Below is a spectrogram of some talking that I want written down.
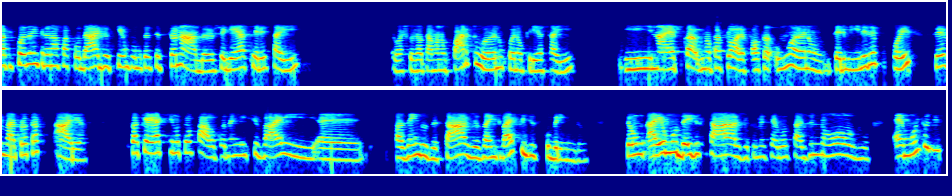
Só que quando eu entrei na faculdade, eu fiquei um pouco decepcionada. Eu cheguei a querer sair. Eu acho que eu já estava no quarto ano quando eu queria sair. E na época, meu pai falou: olha, falta um ano, termina e depois você vai para outra área. Só que é aquilo que eu falo, quando a gente vai é, fazendo os estágios, a gente vai se descobrindo. Então, aí eu mudei de estágio, comecei a gostar de novo. É muito de,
